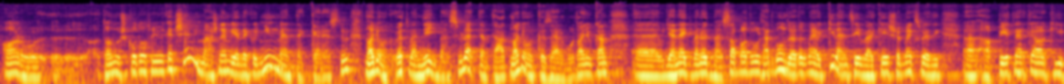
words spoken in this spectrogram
arról tanúskodott, hogy őket semmi más nem érdekel, hogy mind mentek keresztül. Nagyon 54-ben születtem, tehát nagyon közel volt. Anyukám ugye 45-ben szabadult, hát gondoljatok meg, hogy 9 évvel később megszületik a Péterke, aki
